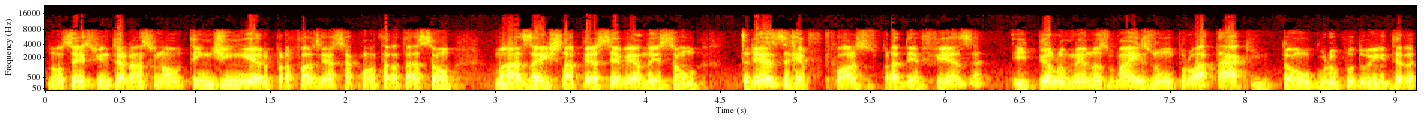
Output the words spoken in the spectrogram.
Não sei se o Internacional tem dinheiro para fazer essa contratação, mas a gente está percebendo aí, são três reforços para a defesa e pelo menos mais um para o ataque. Então o grupo do Inter,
